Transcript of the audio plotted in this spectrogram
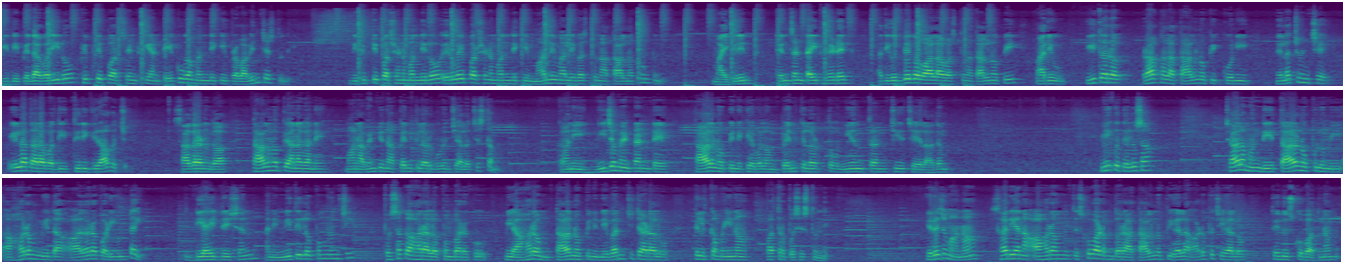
ఇది పెదవరిలో ఫిఫ్టీ పర్సెంట్కి అంటే ఎక్కువగా మందికి ప్రభావితం చేస్తుంది. ఇది ఫిఫ్టీ పర్సెంట్ మందిలో ఇరవై పర్సెంట్ మందికి మళ్ళీ మళ్ళీ వస్తున్న తాళనొప్పి ఉంటుంది. మైగ్రేన్ టెన్షన్ టైప్ హెడేక్ అది ఉద్వేగ వల్ల వస్తున్న తలనొప్పి మరియు ఇతర రకాల తలనొప్పి కొని నిలచుంచే ఇలా తరబడి తిరిగి రావచ్చు. సాధారణంగా తలనొప్పి అనగానే మన వెంటనే పెయిన్ కిల్లర్ గురించి ఆలోచిస్తాం. కానీ నిజం ఏంటంటే తాళనొప్పిని కేవలం పెయిన్ కిల్లర్తో నియంత్రించి చేయలాదం. మీకు తెలుసా? చాలామంది తాళనొప్పులు మీ ఆహారం మీద ఆధారపడి ఉంటాయి. డిహైడ్రేషన్ అని నీతి లోపం నుంచి పోషకాహార లోపం వరకు మీ ఆహారం తాళనొప్పిని నివారించడాలో కీలకమైన పాత్ర పోషిస్తుంది. నిరజమాన సరి అయిన ఆహారం తీసుకోవడం ద్వారా తాళనొప్పి ఎలా అడుపు చేయాలో తెలుసుకోబోతున్నాము.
